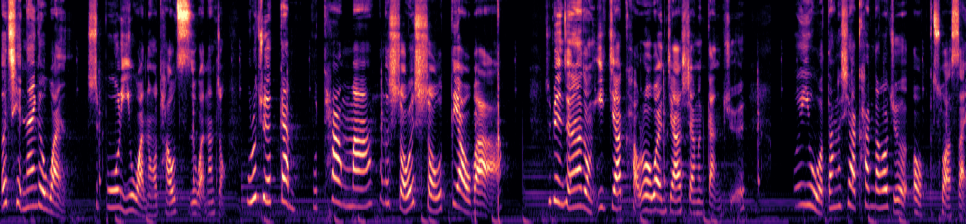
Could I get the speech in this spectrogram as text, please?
而且那个碗是玻璃碗哦，陶瓷碗那种，我都觉得干不烫吗？那个手会熟掉吧？就变成那种一家烤肉万家香的感觉。所以我当下看到都觉得，哦，哇塞，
